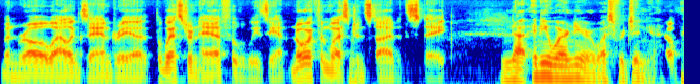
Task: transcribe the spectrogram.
Monroe, Alexandria, the western half of Louisiana, north and western mm-hmm. side of the state. Not anywhere near West Virginia. Nope.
